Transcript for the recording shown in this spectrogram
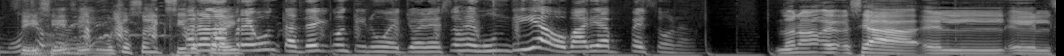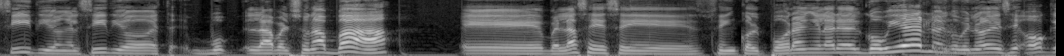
muchos Sí, sí, sí, bebés. muchos son éxitos Ahora por la ahí. pregunta antes de que continúe, Joel, ¿eso es en un día o varias personas? No, no, eh, o sea, el, el sitio, en el sitio, este, bu- la persona va, eh, ¿verdad? Se, se, se incorpora en el área del gobierno, el gobierno le dice, ok,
